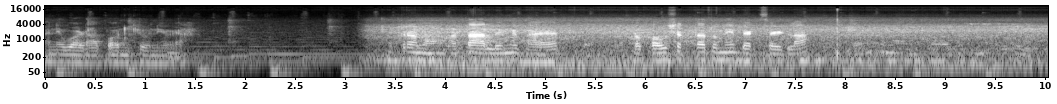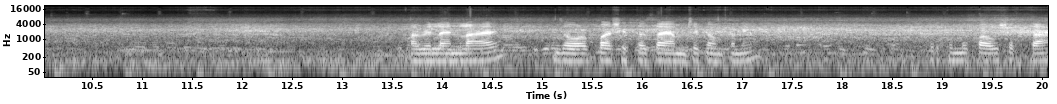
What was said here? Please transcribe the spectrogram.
आणि वडापाव घेऊन येऊया. मित्रांनो आता आलोय मी बाहेर. थोडं पाहू शकता तुम्ही बॅक साईडला हवे लाईनला आहे. जवळपास इथंच आहे आमची कंपनी तर तुम्ही पाहू शकता.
